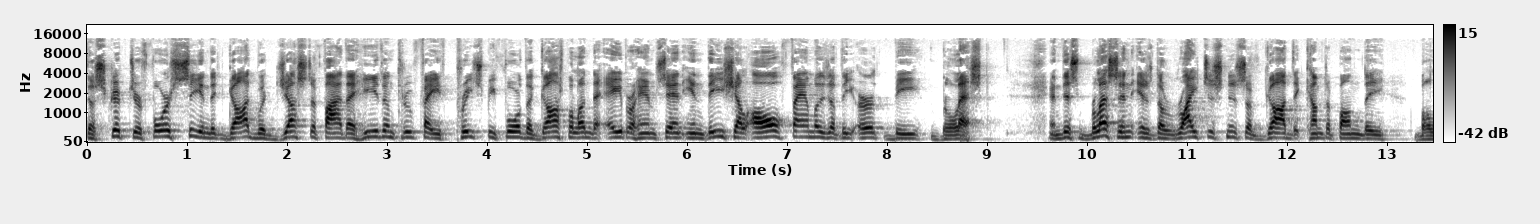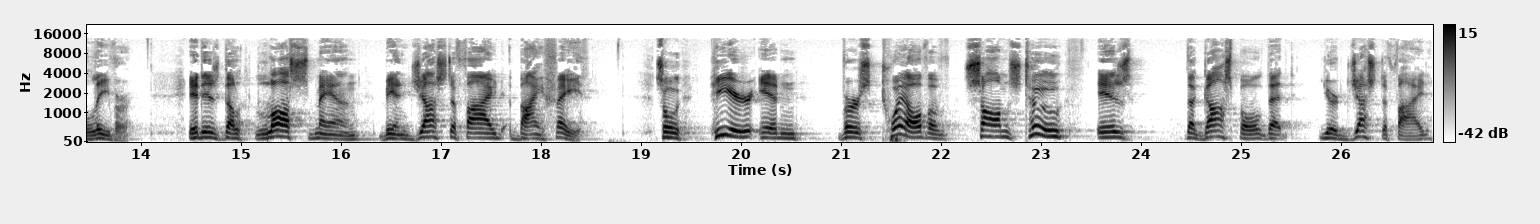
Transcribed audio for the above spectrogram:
the scripture foreseeing that God would justify the heathen through faith, preached before the gospel unto Abraham, saying, In thee shall all families of the earth be blessed. And this blessing is the righteousness of God that comes upon the believer. It is the lost man being justified by faith. So here in verse 12 of Psalms 2 is the gospel that you're justified,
